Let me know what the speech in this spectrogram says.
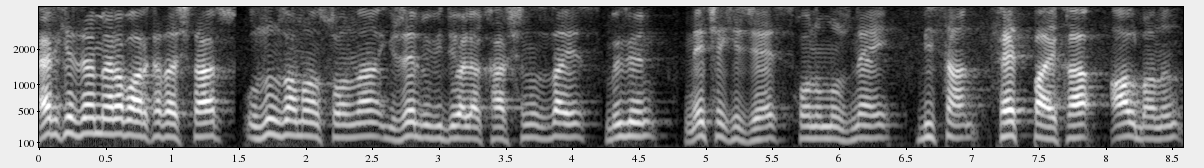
Herkese merhaba arkadaşlar. Uzun zaman sonra güzel bir videoyla karşınızdayız. Bugün ne çekeceğiz? Konumuz ne? Bisan Fatbike'a Alba'nın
